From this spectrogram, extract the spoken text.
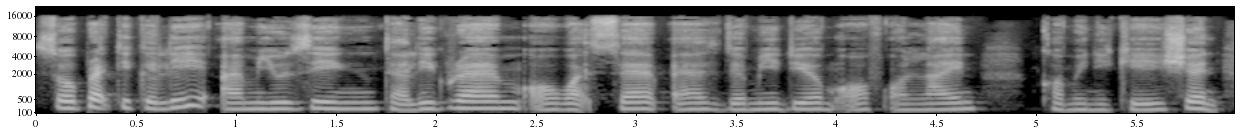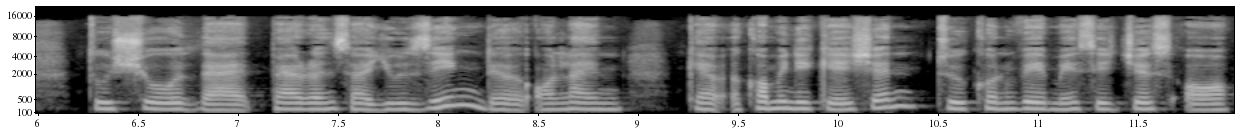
So practically, I'm using Telegram or WhatsApp as the medium of online communication to show that parents are using the online communication to convey messages or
